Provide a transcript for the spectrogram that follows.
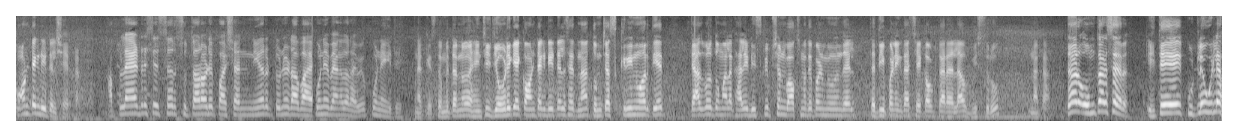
कॉन्टॅक्ट डिटेल शेअर करा. आपला ॲड्रेस आहे सर सुतारवाडे पाशा नियर टुने डाबा आहे पुणे बँगलोर हायवे पुणे इथे. नक्कीच. तर मित्रांनो ह्यांची जेवढी काही कॉन्टॅक्ट डिटेल्स आहेत ना तुमच्या स्क्रीनवरती आहेत. त्याचबरोबर तुम्हाला खाली डिस्क्रिप्शन बॉक्समध्ये पण मिळून जाईल. तर ती पण एकदा चेकआउट करायला विसरू नका. तर ओमकार सर इथे कुठल्या कुठल्या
